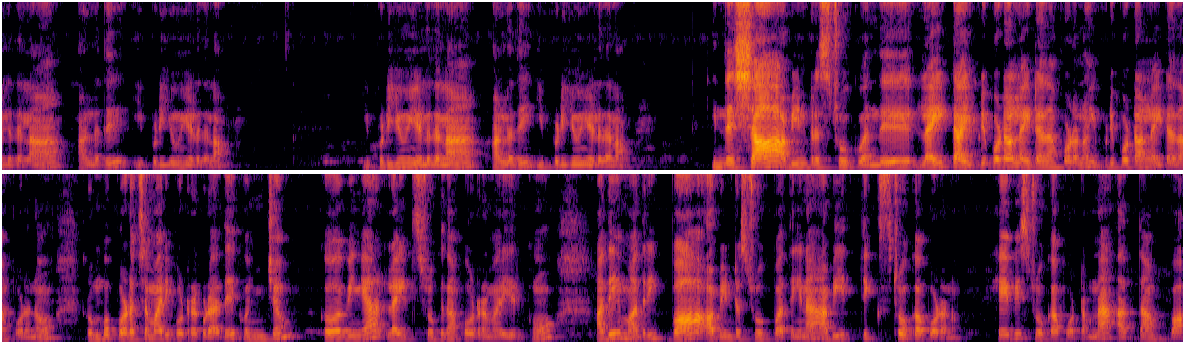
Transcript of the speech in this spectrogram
எழுதலாம் அல்லது இப்படியும் எழுதலாம். இப்படியும் எழுதலாம் அல்லது இப்படியும் எழுதலாம். இந்த ஷா அப்படின்ற ஸ்ட்ரோக் வந்து லைட்டாக இப்படி போட்டாலும் லைட்டாக தான் போடணும். இப்படி போட்டாலும் லைட்டாக தான் போடணும். ரொம்ப புடச்ச மாதிரி போட்டுறக்கூடாது. கொஞ்சம் கர்விங்காக லைட் ஸ்ட்ரோக்கு தான் போடுற மாதிரி இருக்கும். அதே மாதிரி வா அப்படின்ற ஸ்ட்ரோக் பார்த்தீங்கன்னா அப்படியே திக் ஸ்ட்ரோக்காக போடணும். ஹெவி ஸ்ட்ரோக்காக போட்டோம்னா அதுதான் வா.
